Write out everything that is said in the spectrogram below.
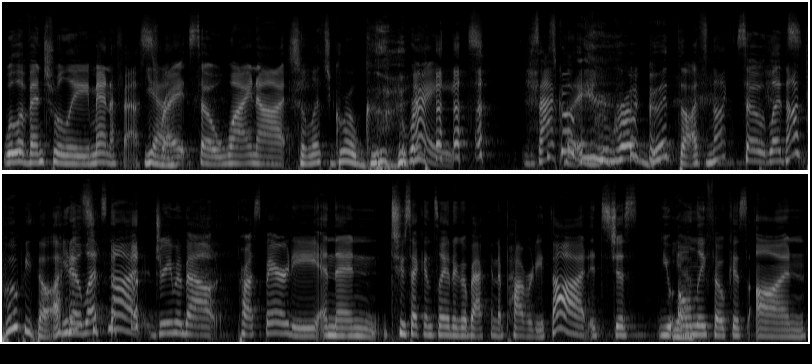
will eventually manifest, Yeah. right? So why not? so let's grow good. Right. Exactly. grow good thoughts, not So let's not poopy thoughts. You know, let's not dream about prosperity and then two seconds later go back into poverty thought. It's just you Yeah. only focus on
